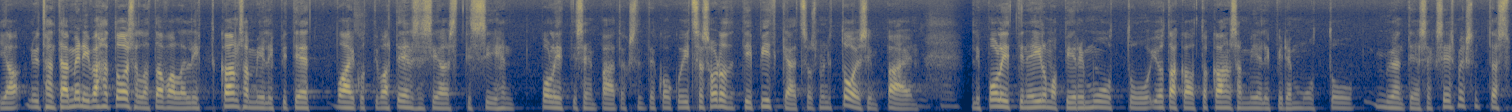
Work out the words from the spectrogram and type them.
Ja nythän tämä meni vähän toisella tavalla, eli kansanmielipiteet vaikuttivat ensisijaisesti siihen poliittiseen päätöksentekoon, kun itse asiassa odotettiin pitkään, että se olisi mennyt toisinpäin. Mm-hmm. Eli poliittinen ilmapiiri muuttuu, jota kautta kansanmielipide muuttuu myönteiseksi, esimerkiksi nyt tässä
